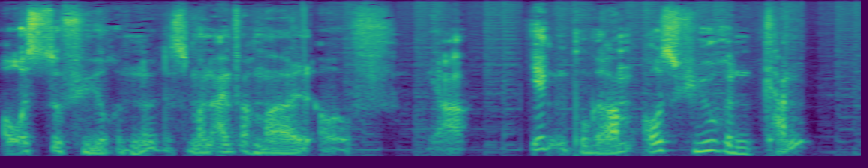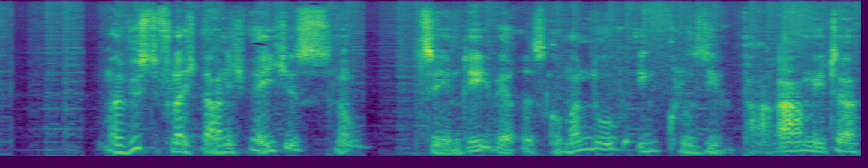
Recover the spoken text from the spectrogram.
auszuführen. Ne? Dass man einfach mal auf ja, irgendein Programm ausführen kann. Man wüsste vielleicht gar nicht welches. Ne? CMD wäre das Kommando inklusive Parameter.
